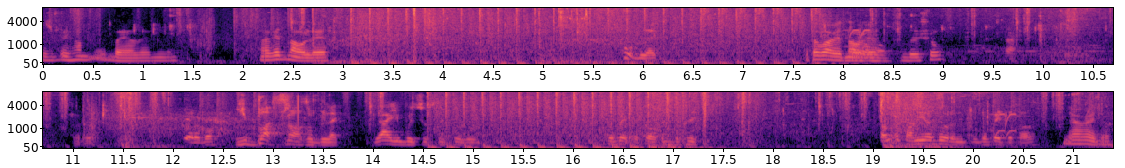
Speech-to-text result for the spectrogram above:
Ж би його убили, бля. Ну відновлює. Фу, блядь. Хто відновлює? Дійшов? Перебо. Єбать сразу, блядь. Я їбу цю снайпу. Добити того, блядь. Там, там є дурень, добити того. Я видів.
